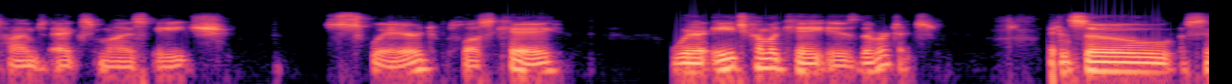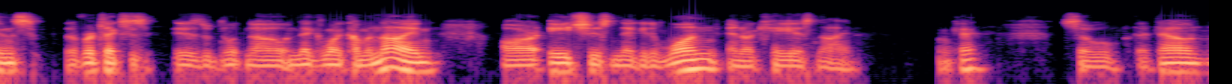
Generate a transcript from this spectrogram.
times x minus h squared plus k, where h comma k is the vertex. And so since the vertex is, is now negative 1 comma 9, our h is negative 1 and our k is 9. Okay, so we'll put that down.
